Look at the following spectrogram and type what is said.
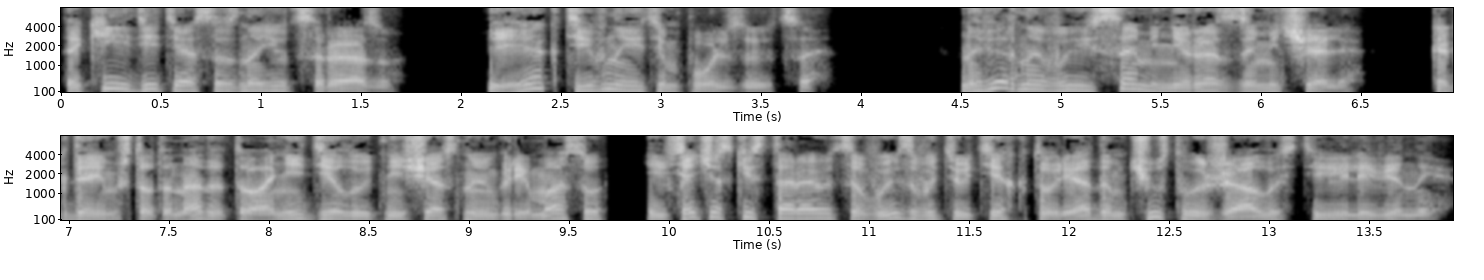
такие дети осознают сразу и активно этим пользуются. Наверное, вы и сами не раз замечали. Когда им что-то надо, то они делают несчастную гримасу и всячески стараются вызвать у тех, кто рядом, чувство жалости или вины.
